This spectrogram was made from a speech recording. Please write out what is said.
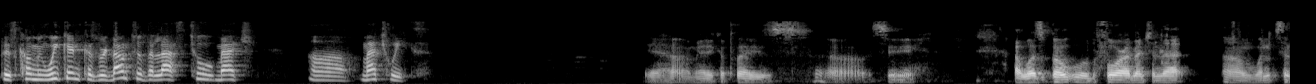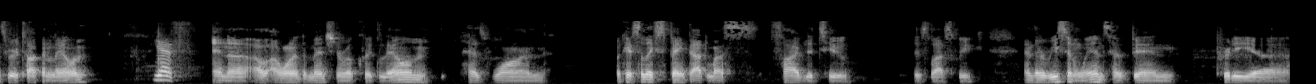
this coming weekend? Because we're down to the last two match uh, match weeks. Yeah, America plays. Uh, let's see. I was oh, before I mentioned that um, when since we were talking Leon. Yes. And uh, I, I wanted to mention real quick. Leon has won Okay, so they spanked Atlas five to two this last week, and their recent wins have been pretty uh,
